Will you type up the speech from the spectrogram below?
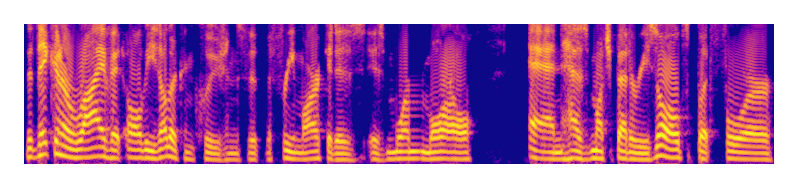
that they can arrive at all these other conclusions that the free market is is more moral and has much better results but for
